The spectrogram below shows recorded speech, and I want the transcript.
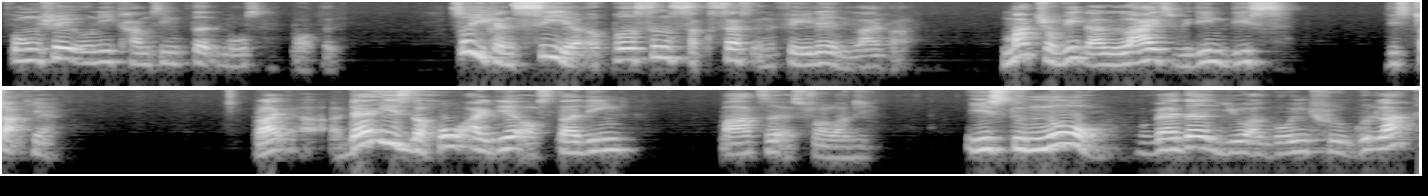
Feng shui only comes in third most important. So you can see uh, a person's success and failure in life. Uh, much of it uh, lies within this, this chart here. Right? Uh, that is the whole idea of studying Astrology is to know whether you are going through good luck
